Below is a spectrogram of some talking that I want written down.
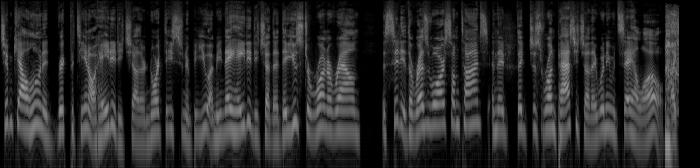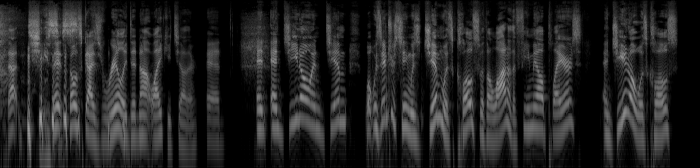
Jim Calhoun and Rick Pitino hated each other, Northeastern and BU. I mean, they hated each other. They used to run around the city, the reservoir sometimes, and they they just run past each other. They wouldn't even say hello like that. they, those guys really did not like each other, and and and Gino and Jim, what was interesting was Jim was close with a lot of the female players, and Gino was close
